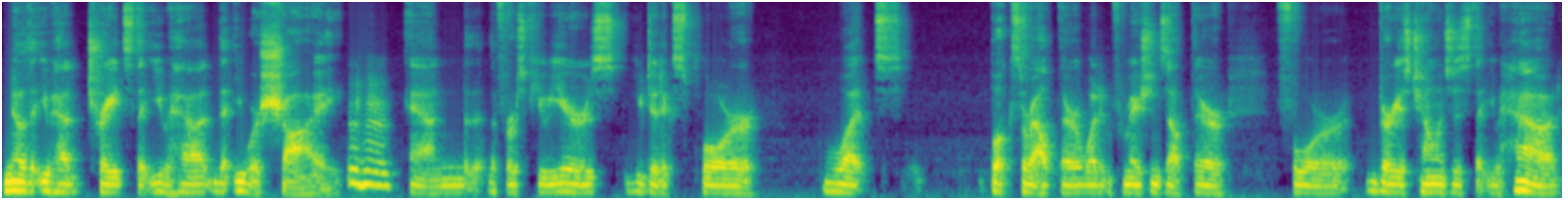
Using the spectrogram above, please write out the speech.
know that you had traits that you had that you were shy Mm-hmm. and the the first few years you did explore what books are out there what information's out there for various challenges that you had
